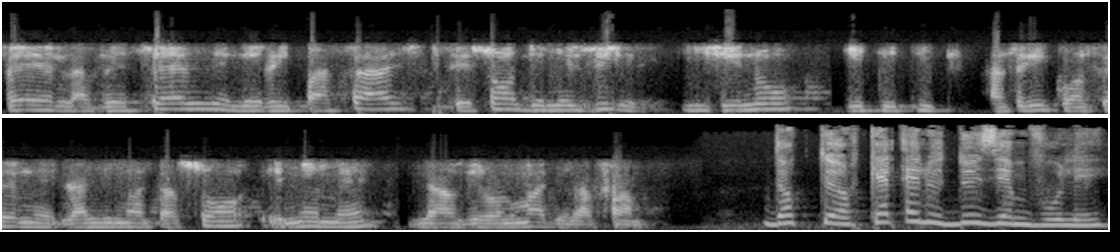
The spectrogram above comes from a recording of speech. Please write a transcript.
faire la vaisselle, les repassages. Ce sont des mesures hygiéno-diététiques en ce qui concerne l'alimentation et même hein, l'environnement de la femme. Docteur, quel est le deuxième volet?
